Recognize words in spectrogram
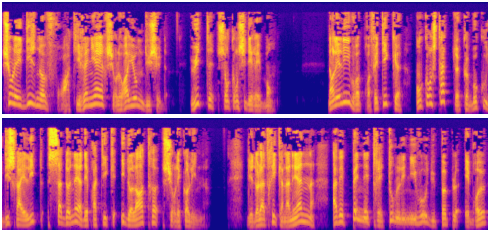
Sur les dix-neuf rois qui régnèrent sur le royaume du Sud, huit sont considérés bons. Dans les livres prophétiques, on constate que beaucoup d'Israélites s'adonnaient à des pratiques idolâtres sur les collines. L'idolâtrie cananéenne avait pénétré tous les niveaux du peuple hébreu,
